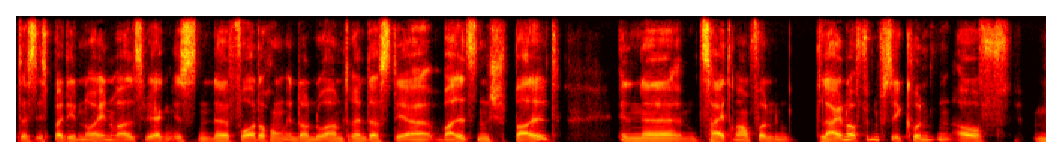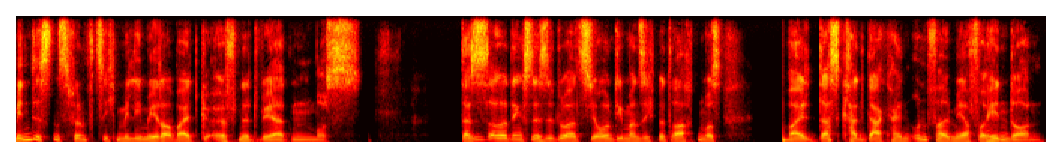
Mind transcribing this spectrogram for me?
Das ist bei den neuen Walzwerken, ist eine Forderung in der Norm drin, dass der Walzenspalt in einem Zeitraum von kleiner fünf Sekunden auf mindestens 50 Millimeter weit geöffnet werden muss. Das ist allerdings eine Situation, die man sich betrachten muss, weil das kann gar keinen Unfall mehr verhindern,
